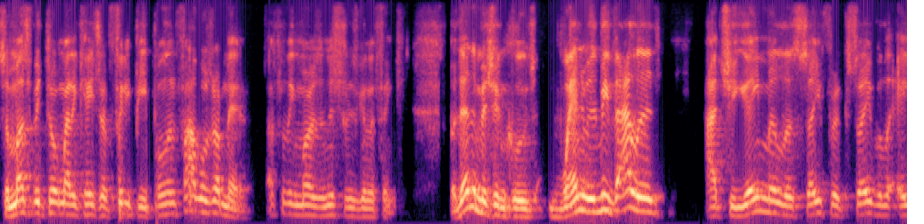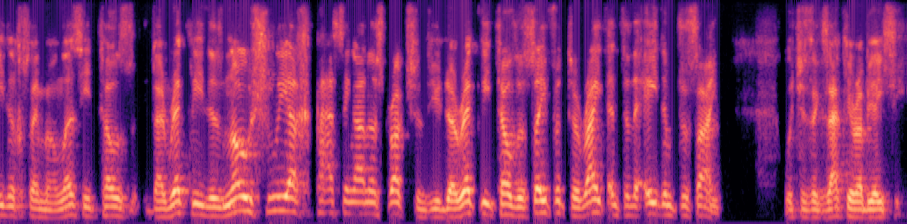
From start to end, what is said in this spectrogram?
So must be talking about a case of three people and follows Rameir. That's what the Gemara initially is going to think. But then the mission concludes when it would be valid unless he tells directly, there's no shliach passing on instructions. You directly tell the sefer to write and to the Adam to sign, which is exactly Rabbi Yasi.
